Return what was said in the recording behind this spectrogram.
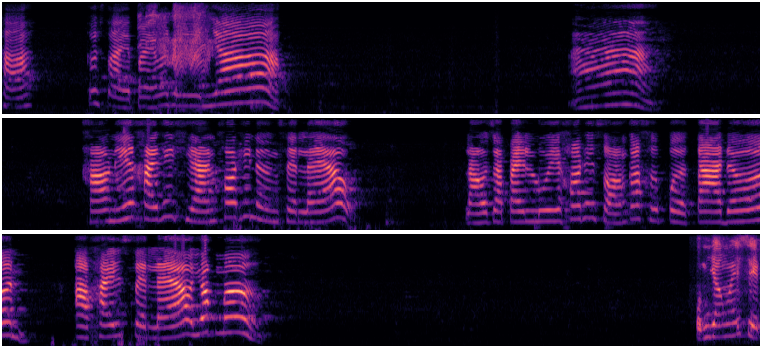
คะ ก็ใส่ไปว่าเดินยากอ่าคราวนี้ใครที่เขียนข้อที่หนึ่งเสร็จแล้ว เราจะไปลุยข้อที่สองก็คือเปิดตาเดินอ่าใครเสร็จแล้วยกมือ ผมยังไม่เสร็จ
